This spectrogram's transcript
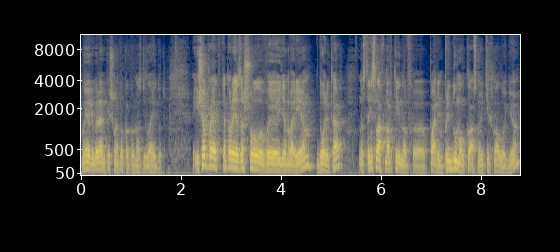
мы регулярно пишем о том, как у нас дела идут. Еще проект, в который я зашел в январе, «Долька», Станислав Мартынов, парень, придумал классную технологию.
